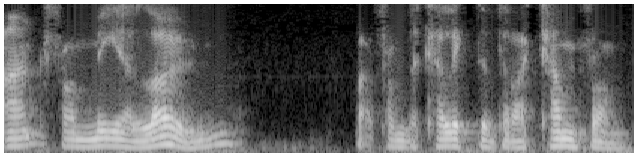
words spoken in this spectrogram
aren't from me alone, but from the collective that I come from.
